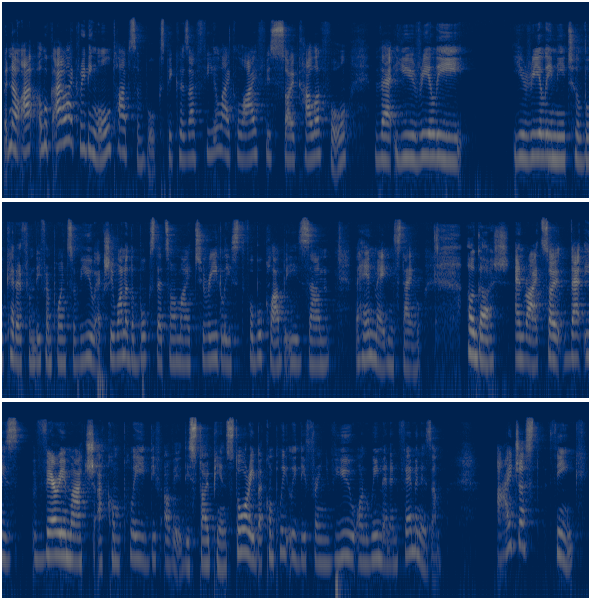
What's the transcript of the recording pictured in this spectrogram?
But no, I, look, I like reading all types of books because I feel like life is so colorful that you really, you really need to look at it from different points of view. Actually, one of the books that's on my to-read list for book club is um, *The Handmaid's Tale*. oh gosh, And right, so that is very much a complete dif- of a dystopian story, but completely different view on women and feminism. I just think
